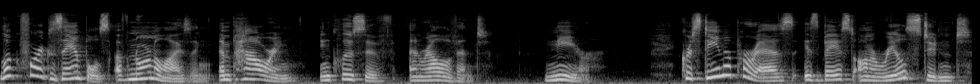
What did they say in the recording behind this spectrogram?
Look for examples of normalizing, empowering, inclusive, and relevant. Near. Christina Perez is based on a real student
